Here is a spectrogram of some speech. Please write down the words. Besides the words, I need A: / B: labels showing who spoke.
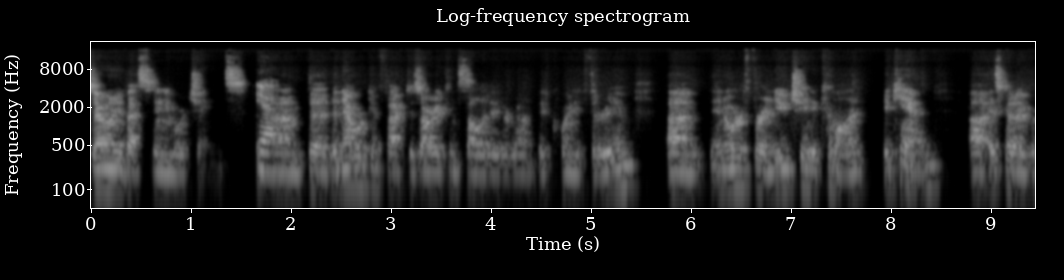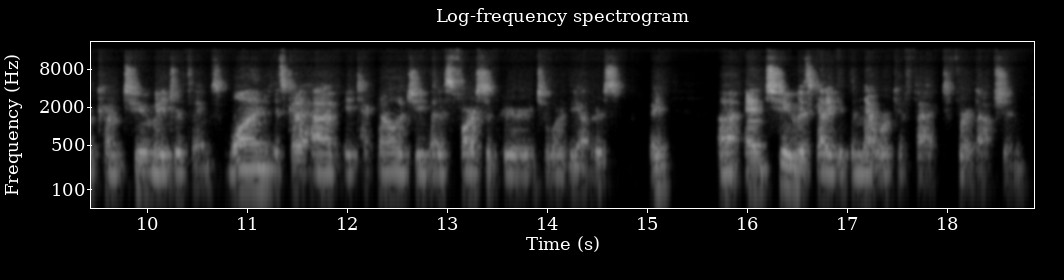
A: don't invest in any more chains.
B: Yeah.
A: Um, the the network effect is already consolidated around Bitcoin, Ethereum. Um, in order for a new chain to come on, it can. Uh, it's got to overcome two major things. One, it's got to have a technology that is far superior to one of the others, right? Uh, and two, it's got to get the network effect for adoption.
